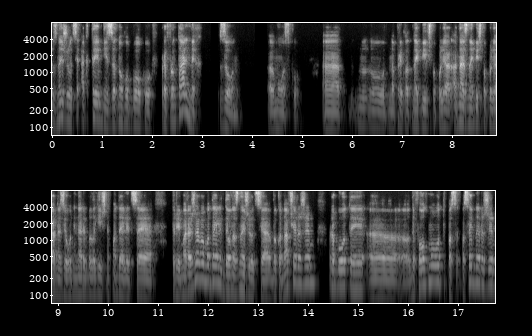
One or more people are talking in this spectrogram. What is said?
знижується активність з одного боку префронтальних зон мозку. Е, Ну, наприклад, найбільш популяр... одна з найбільш популярних сьогодні нейробіологічних моделей це тримережева модель, де у нас знижується виконавчий режим роботи, дефолт мод, пасивний режим,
